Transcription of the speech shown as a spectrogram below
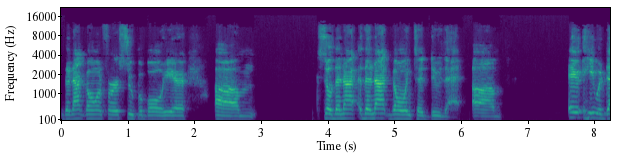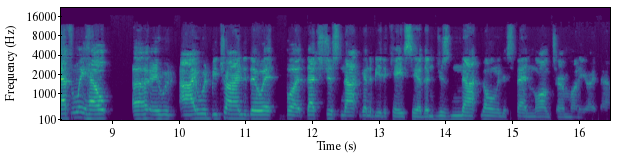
they're not going for a Super Bowl here. Um, so they're not, they're not going to do that. Um, it, he would definitely help. Uh, it would, I would be trying to do it, but that's just not going to be the case here. They're just not going to spend long term money right now.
